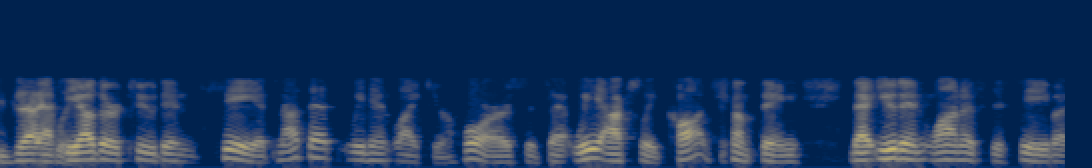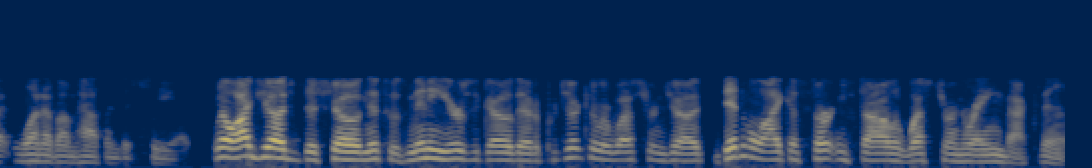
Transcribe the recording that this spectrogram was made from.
exactly that the other two didn't see. It's not that we didn't like your horse; it's that we actually caught something that you didn't want us to see, but one of them happened to see it. Well, I judged a show, and this was many years ago, that a particular Western judge didn't like a certain style of Western rein back then.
